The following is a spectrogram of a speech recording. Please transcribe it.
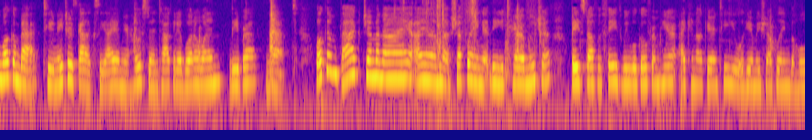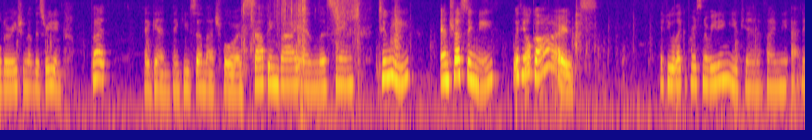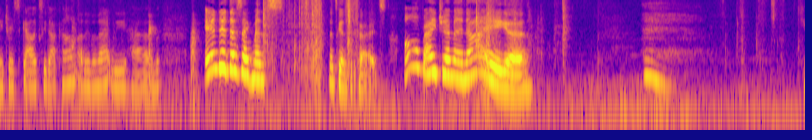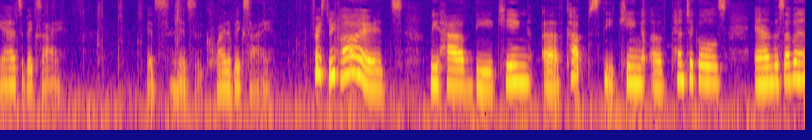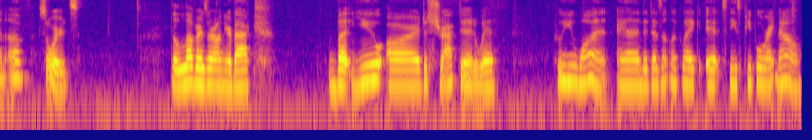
and welcome back to Nature's Galaxy. I am your host and talkative 101, Libra Nat. Welcome back, Gemini. I am shuffling the Tarot Mucha based off of faith. We will go from here. I cannot guarantee you will hear me shuffling the whole duration of this reading, but again, thank you so much for stopping by and listening to me and trusting me with your cards. If you would like a personal reading, you can find me at naturesgalaxy.com. Other than that, we have ended the segments. Let's get into the cards. All right, Gemini. yeah, it's a big sigh. It's it's quite a big sigh. First three cards. We have the King of Cups, the King of Pentacles, and the Seven of swords. The lovers are on your back, but you are distracted with who you want, and it doesn't look like it's these people right now.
